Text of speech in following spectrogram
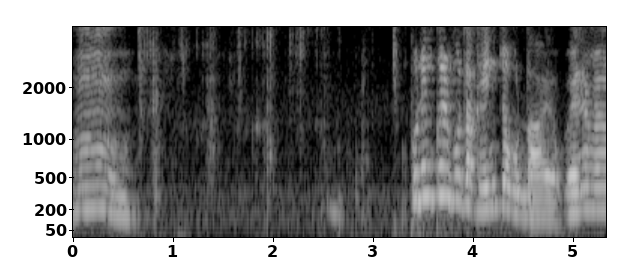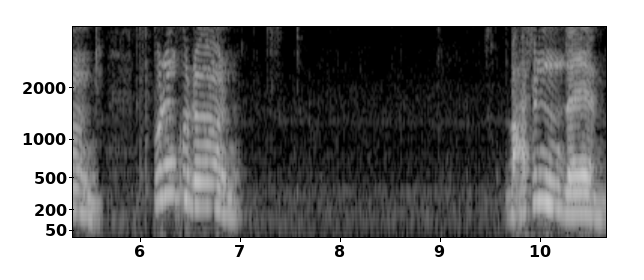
음. 프링클보다 개인적으로 나아요. 왜냐면 프링클은 맛있는데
